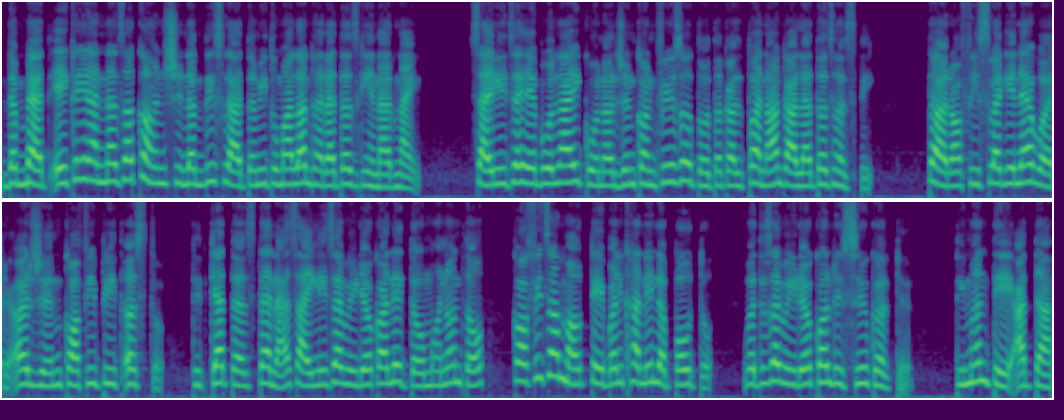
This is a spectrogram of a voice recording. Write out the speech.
डब्यात एकही अन्नाचा कण शिल्लक दिसला तर मी तुम्हाला घरातच घेणार नाही. सायलीचं हे बोलणं ऐकून अर्जुन कन्फ्यूज होतो तर कल्पना गालातच हसते. तर ऑफिसला गेल्यावर अर्जुन कॉफी पित असतो. तितक्यातच त्याला सायलीचा व्हिडिओ कॉल येतो म्हणून तो कॉफीचा मग टेबलखाली लपवतो व तिचा व्हिडिओ कॉल रिसीव करते ती म्हणते आता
